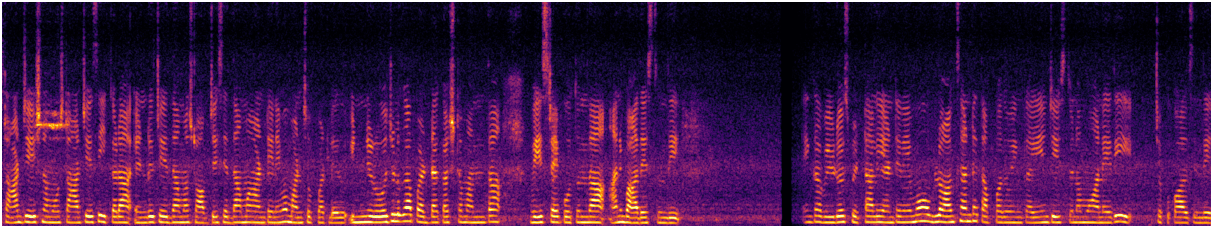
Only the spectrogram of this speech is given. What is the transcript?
స్టార్ట్ చేసినాము స్టార్ట్ చేసి ఇక్కడ ఎండ్ చేద్దామా స్టాప్ చేసేద్దామా అంటేనేమో మనసు ఒప్పట్లేదు. ఇన్ని రోజులుగా పడ్డ కష్టం అంతా వేస్ట్ అయిపోతుందా అని బాధేస్తుంది. ఇంకా వీడియోస్ పెట్టాలి అంటేనేమో బ్లాగ్స్ అంటే తప్పదు ఇంకా ఏం చేస్తున్నాము అనేది చెప్పుకోవాల్సిందే.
